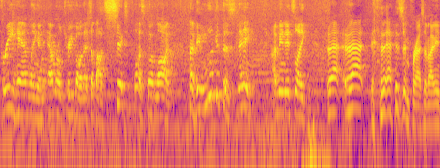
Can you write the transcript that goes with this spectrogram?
free handling an emerald tree boa that's about six plus foot long. I mean, look at this snake. I mean, it's like that that that is impressive. I mean,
